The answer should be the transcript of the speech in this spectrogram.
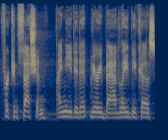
for confession. I needed it very badly because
